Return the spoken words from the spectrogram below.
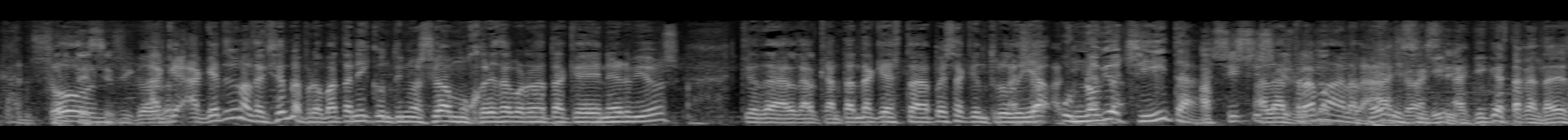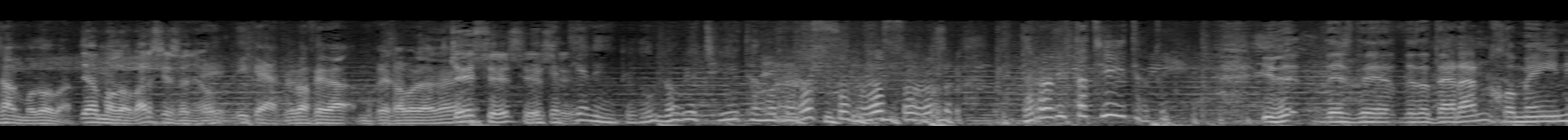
cançons Fortíssim. i coses. Aquest, aquest és un altre exemple, però va tenir continuació a Mujeres del Borde Ataque Nervios, que del, del cantant d'aquesta peça que introduïa Això, un novio canta. xiita Ah, sí, sí, a sí, la és trama de la pel·li. Sí, aquí, sí. aquí que està cantant és Almodóvar. I el Modovar, sí, senyor. Eh, I que després va fer Mujeres al borde Sí, sí, sí, I que sí. tiene un novio chita, horroroso, horroroso. Que terrorista tu. I de, des, de, des de Teheran, Khomeini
